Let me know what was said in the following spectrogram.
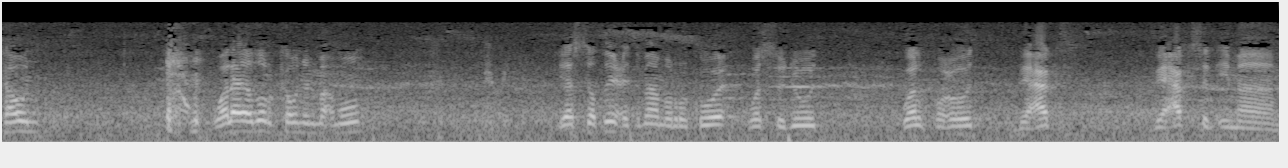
كون ولا يضر كون المأموم يستطيع إتمام الركوع والسجود والقعود بعكس بعكس الإمام.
